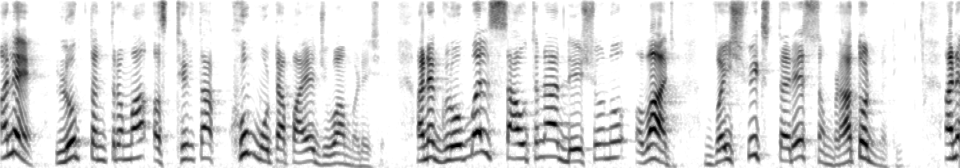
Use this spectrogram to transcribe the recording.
અને લોકતંત્રમાં અસ્થિરતા ખૂબ મોટા પાયે જોવા મળે છે. અને ગ્લોબલ સાઉથના દેશોનો અવાજ વૈશ્વિક સ્તરે સંભળાતો જ નથી. અને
